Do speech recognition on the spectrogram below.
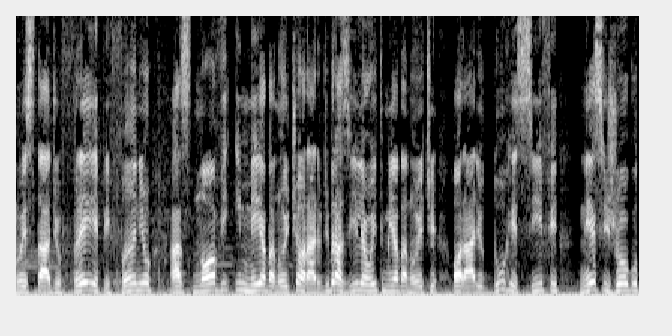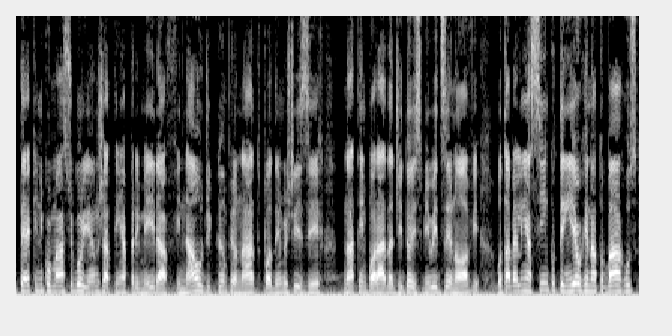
no estádio Frei Epifânio às nove e meia da noite, horário de Brasília, oito e meia da noite, horário do Recife. Nesse jogo, o técnico Márcio Goiano já tem a primeira final de campeonato, podemos dizer, na temporada de 2019. O Tabelinha 5 tem eu, Renato Barros,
